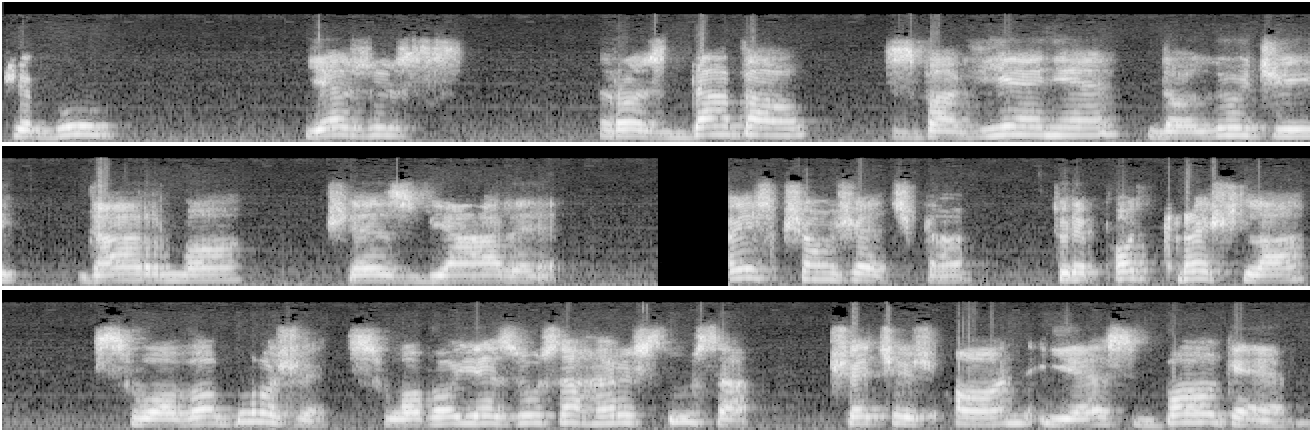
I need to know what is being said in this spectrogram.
że Bóg, Jezus rozdawał zbawienie do ludzi darmo przez wiarę. To jest książeczka, która podkreśla Słowo Boże, Słowo Jezusa Chrystusa. Przecież On jest Bogiem.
